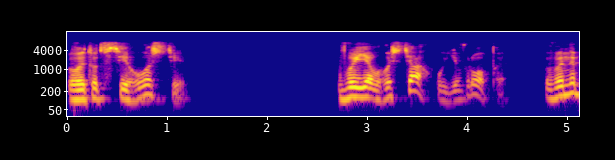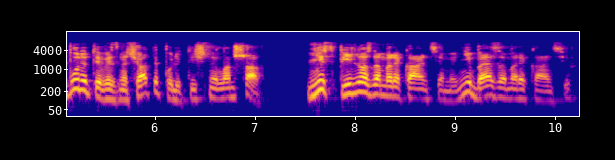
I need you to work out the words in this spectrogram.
Ви тут всі гості. Ви є в гостях у Європи. Ви не будете визначати політичний ландшафт ні спільно з американцями, ні без американців.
